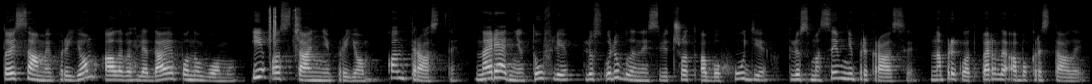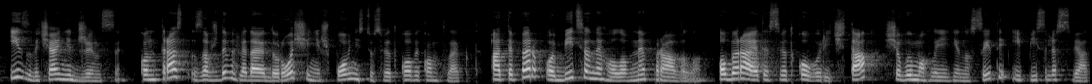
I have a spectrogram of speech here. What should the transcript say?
Той самий прийом, але виглядає по-новому. І останній прийом контрасти. Нарядні туфлі, плюс улюблений світшот або худі, плюс масивні прикраси, наприклад, перли або кристали, і звичайні джинси. Контраст завжди виглядає дорожче, ніж повністю святковий комплект. А тепер обіцяне головне правило: обираєте святкову річ так, щоб ви могли її носити і після свят.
